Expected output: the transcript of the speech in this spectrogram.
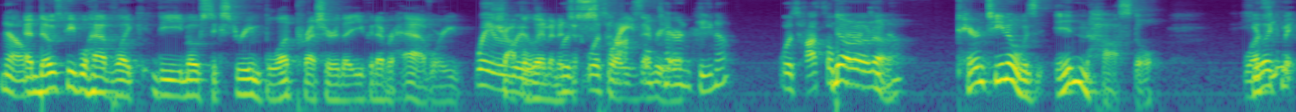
No, And those people have like the most extreme blood pressure that you could ever have, where you wait, chop wait, a limb and was, it just was sprays Hostel everywhere. Tarantino was Hostel. No, no, Tarantino? no. Tarantino was in Hostel. He like he? Ma-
